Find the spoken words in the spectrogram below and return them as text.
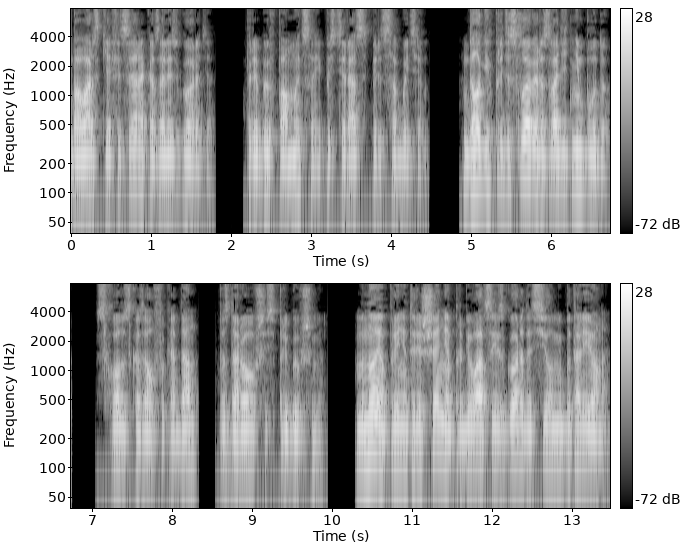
баварские офицеры оказались в городе, прибыв помыться и постираться перед событием. «Долгих предисловий разводить не буду», – сходу сказал Факадан, поздоровавшись с прибывшими. «Мною принято решение пробиваться из города силами батальона.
